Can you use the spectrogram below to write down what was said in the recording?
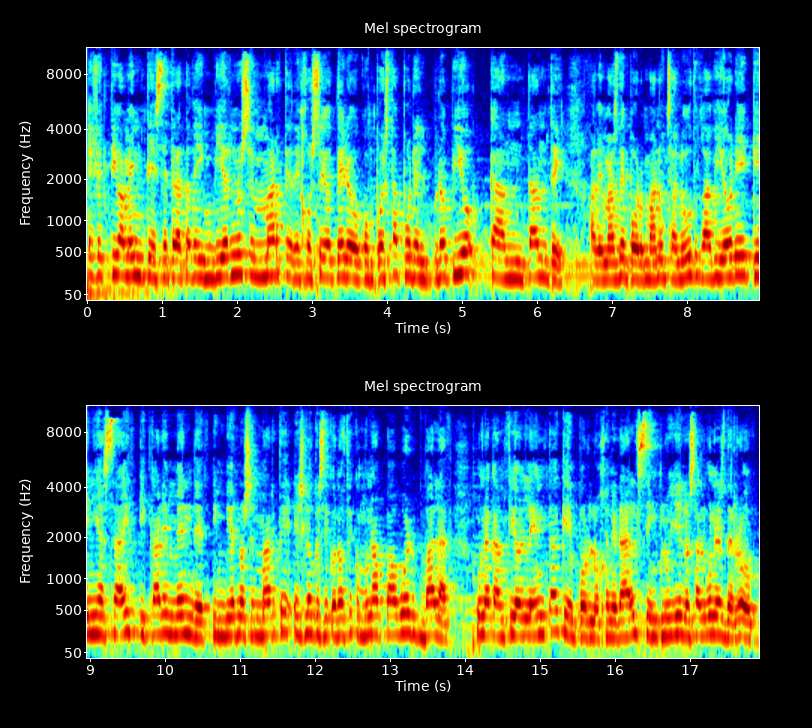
Efectivamente, se trata de Inviernos en Marte de José Otero, compuesta por el propio cantante, además de por Manu Chalud, Gaby Ore, Kenia Saiz y Karen Méndez. Inviernos en Marte es lo que se conoce como una power ballad, una canción lenta que por lo general se incluye en los álbumes de rock.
